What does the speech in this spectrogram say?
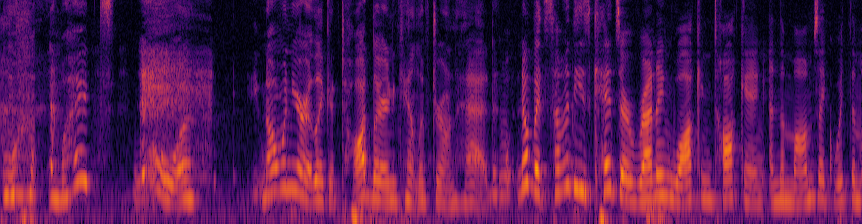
What? No. Not when you're like a toddler and you can't lift your own head. No, but some of these kids are running, walking, talking, and the mom's like with them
